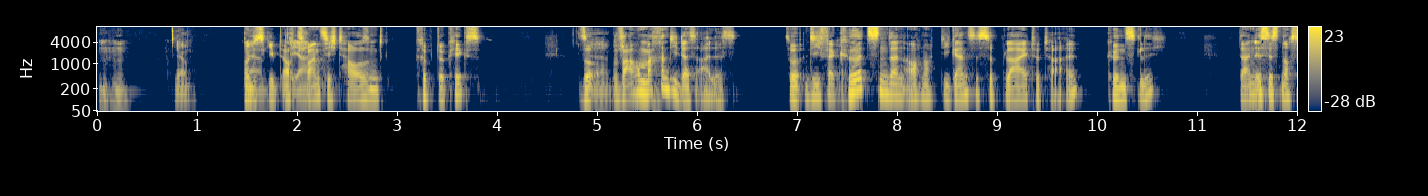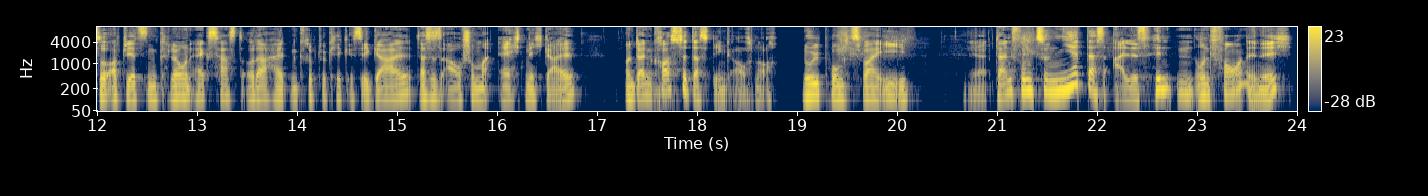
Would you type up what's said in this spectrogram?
Mhm. Ja. Und ja, es gibt auch ja. 20.000 Crypto-Kicks. So, ja, warum machen die das alles? So, die verkürzen dann auch noch die ganze Supply total, künstlich. Dann ist es noch so, ob du jetzt einen Clone X hast oder halt einen Crypto-Kick, ist egal. Das ist auch schon mal echt nicht geil. Und dann kostet das Ding auch noch 0.2 i. Ja. Dann funktioniert das alles hinten und vorne nicht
